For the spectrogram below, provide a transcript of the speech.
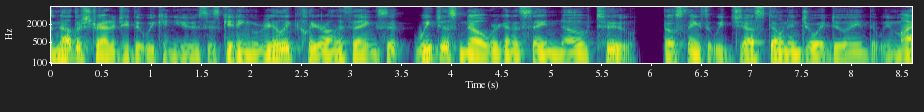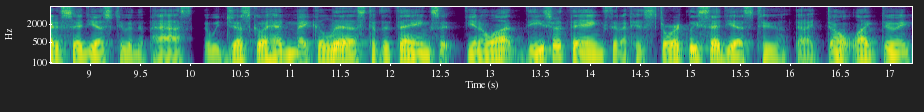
Another strategy that we can use is getting really clear on the things that we just know we're going to say no to. Those things that we just don't enjoy doing, that we might have said yes to in the past, that we just go ahead and make a list of the things that, you know what, these are things that I've historically said yes to, that I don't like doing,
